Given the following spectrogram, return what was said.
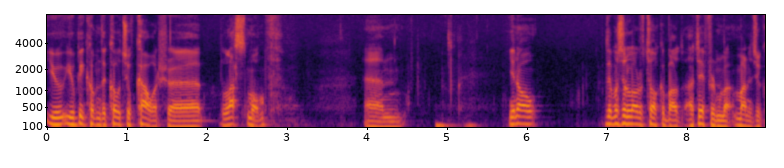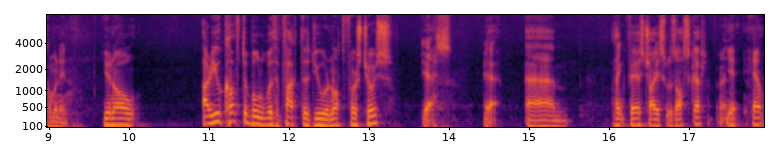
You you become the coach of KR uh, last month. Um, you know, there was a lot of talk about a different ma- manager coming in. You know, are you comfortable with the fact that you were not first choice? Yes. Yeah. Um, I think first choice was Oscar. Yeah, yeah.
